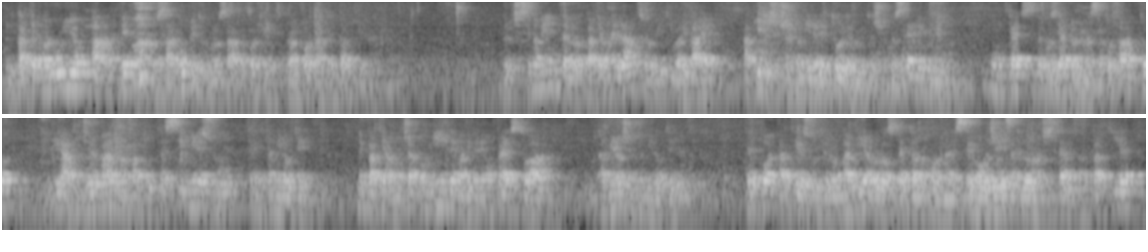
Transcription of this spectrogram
Quindi partiamo a luglio, parte, ma non sarà completo come lo sarà per qualche mese, però è partire. Velocissimamente, allora partiamo nel Lazio, l'obiettivo è arrivare a tutti i 600.000 elettori del Movimento 5 Stelle, quindi un test così ampio non è stato fatto i pirati in Germania hanno fatto un test simile su 30.000 utenti. Noi partiamo già con 1.000 ma arriveremo presto a almeno 100.000 utenti. Per poi partire subito in Lombardia, loro aspettano con estrema urgenza che loro necessità di far partire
